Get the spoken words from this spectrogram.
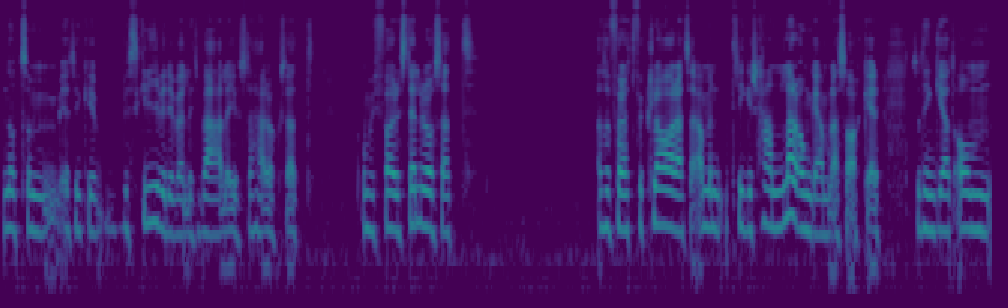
något som jag tycker beskriver det väldigt väl är just det här också att om vi föreställer oss att Alltså för att förklara att så här, ja, men triggers handlar om gamla saker så tänker jag att om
